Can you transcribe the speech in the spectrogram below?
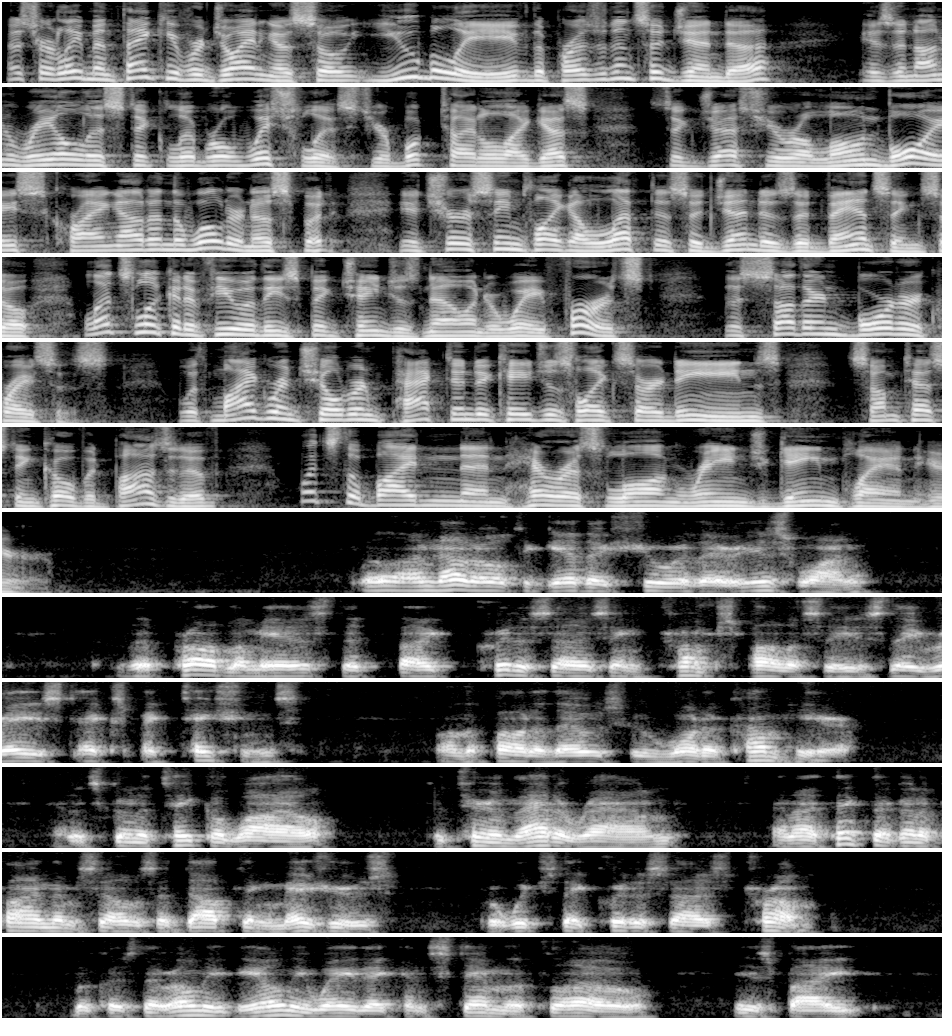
Mr. Liebmann, thank you for joining us. So, you believe the president's agenda is an unrealistic liberal wish list. Your book title, I guess, suggests you're a lone voice crying out in the wilderness, but it sure seems like a leftist agenda is advancing. So let's look at a few of these big changes now underway. First, the southern border crisis. With migrant children packed into cages like sardines, some testing COVID positive, what's the Biden and Harris long range game plan here? Well, I'm not altogether sure there is one. The problem is that by criticizing Trump's policies, they raised expectations on the part of those who want to come here. And it's going to take a while to turn that around. And I think they're going to find themselves adopting measures for which they criticize Trump because they're only the only way they can stem the flow is by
